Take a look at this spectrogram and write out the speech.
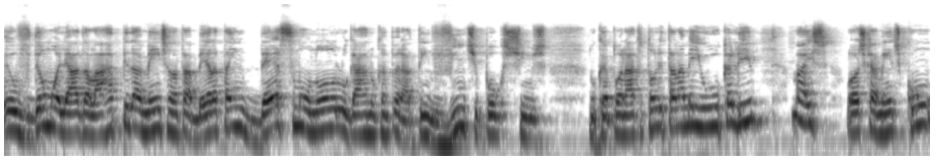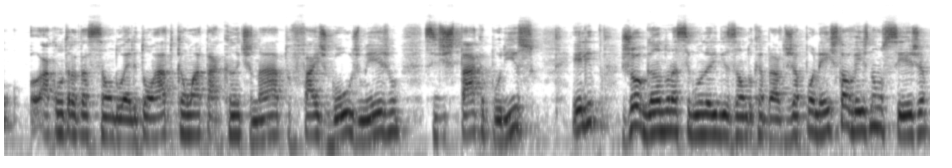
eu dei uma olhada lá rapidamente na tabela, está em 19 lugar no campeonato. Tem 20 e poucos times no campeonato, então ele está na meiuca ali, mas, logicamente, com a contratação do Wellington Rato, que é um atacante nato, faz gols mesmo, se destaca por isso, ele jogando na segunda divisão do campeonato japonês talvez não seja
